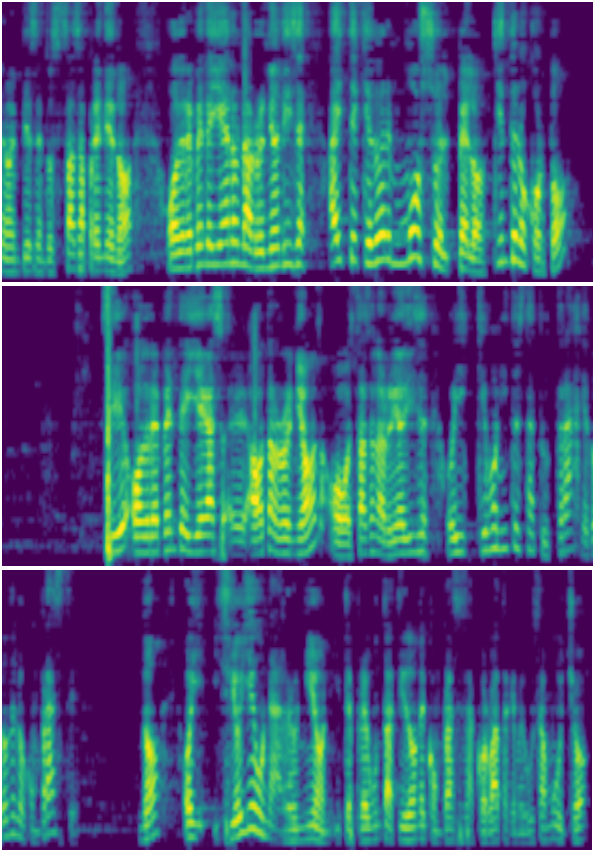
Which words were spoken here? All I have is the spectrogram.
No empieza, entonces estás aprendiendo, O de repente llegan a una reunión y dice, ay, te quedó hermoso el pelo. ¿Quién te lo cortó? ¿Sí? O de repente llegas eh, a otra reunión o estás en la reunión y dices, oye, qué bonito está tu traje, ¿dónde lo compraste? ¿No? Oye, si a una reunión y te pregunto a ti dónde compraste esa corbata que me gusta mucho,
